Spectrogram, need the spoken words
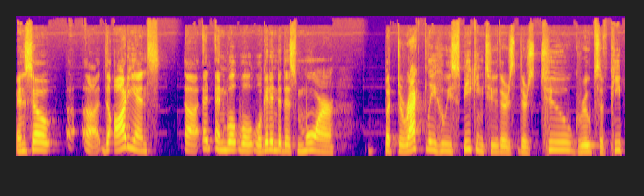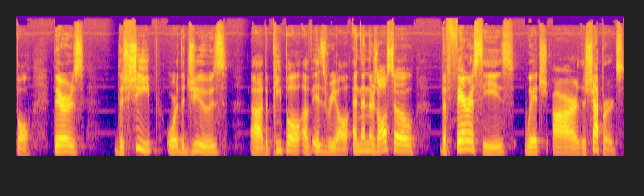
And so, uh, the audience, uh, and, and we'll, we'll, we'll get into this more, but directly who he's speaking to, there's, there's two groups of people. There's the sheep, or the Jews, uh, the people of Israel, and then there's also the Pharisees, which are the shepherds.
